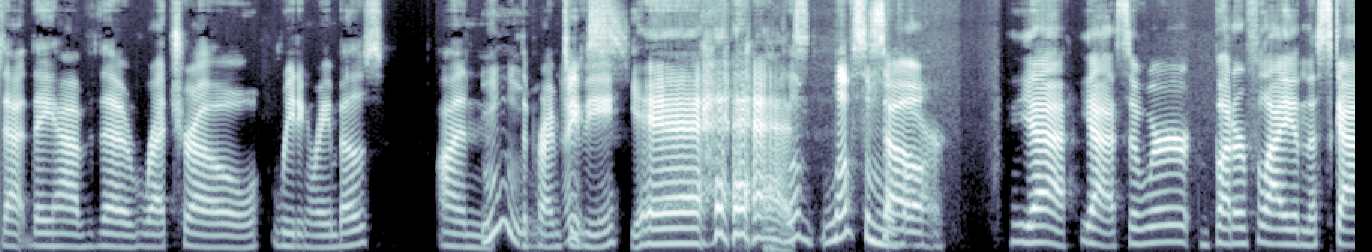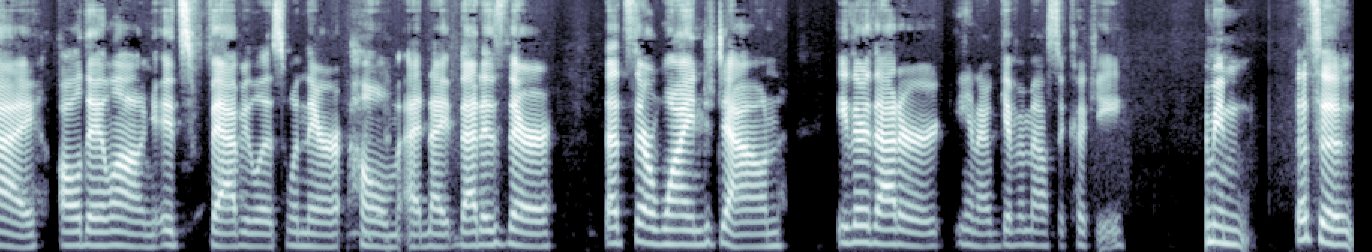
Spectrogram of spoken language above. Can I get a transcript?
that they have the retro reading rainbows on the Ooh, Prime TV. nice. Yes. Love love some So- LeVar. Yeah, yeah. So we're butterfly in the sky all day long. It's fabulous when they're home at night. That is their that's their wind down. Either that or, you know, give a mouse a cookie. I mean, that's a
